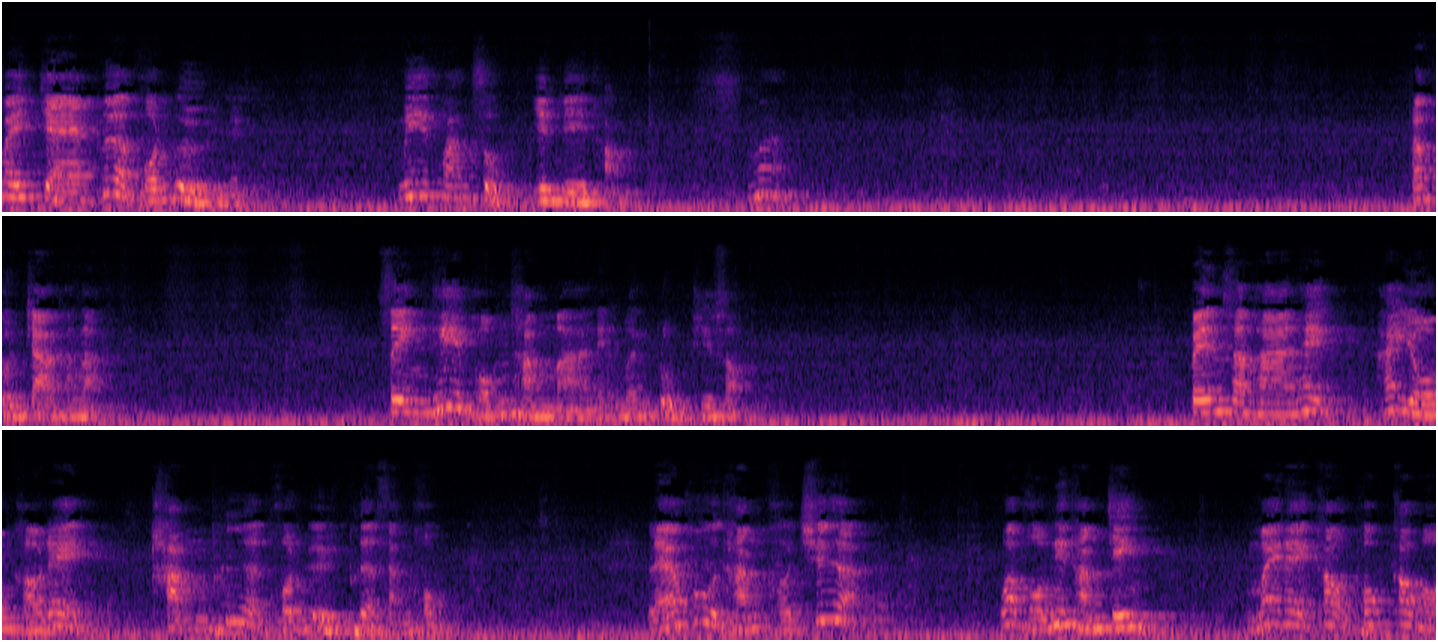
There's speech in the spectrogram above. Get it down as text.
ไปแจกเพื่อคนอื่นเนี่ย มีความสุขยินดีทำมาก พระคุณเจ้าทั้งหลายสิ่งที่ผมทำมาเนี่ยเหมือนกลุ่มที่สองเป็นสะพานให้ให้โยมเขาได้ทำเพื่อคนอื่นเพื่อสังคม แล้วผู้ทำเขาเชื่อ ว่าผมนี่ทำจริง ไม่ได้เข้าพกเข้าหอ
